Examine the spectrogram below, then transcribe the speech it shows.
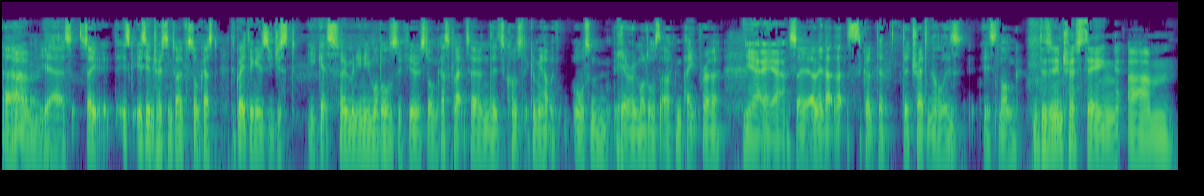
Um, yeah, so, so it's, it's interesting time for Stormcast. The great thing is you just, you get so many new models if you're a Stormcast collector and it's constantly coming out with awesome hero models that I can paint forever. Yeah, yeah. So, I mean, that, that's good. The, the treadmill is, is long. There's an interesting, um,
